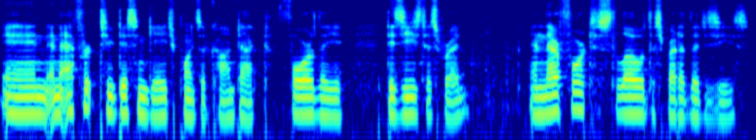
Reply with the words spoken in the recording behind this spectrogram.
in an effort to disengage points of contact for the disease to spread, and therefore to slow the spread of the disease.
